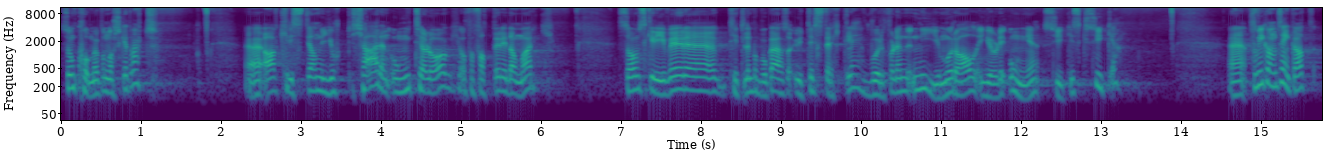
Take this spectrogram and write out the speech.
som kommer på norsk etter hvert. Eh, av Christian Hjortkjær, en ung teolog og forfatter i Danmark. Som skriver eh, Tittelen på boka er altså 'Utilstrekkelig hvorfor den nye moral gjør de unge psykisk syke'. For Vi kan jo tenke at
